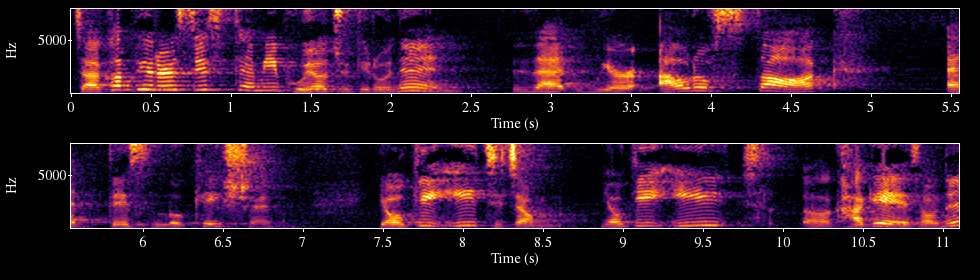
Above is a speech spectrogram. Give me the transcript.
자, 컴퓨터 시스템이 보여주기로는 that we are out of stock at this location. 여기 이 지점, 여기 이 어, 가게에서는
